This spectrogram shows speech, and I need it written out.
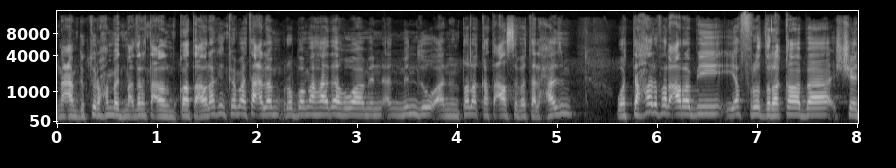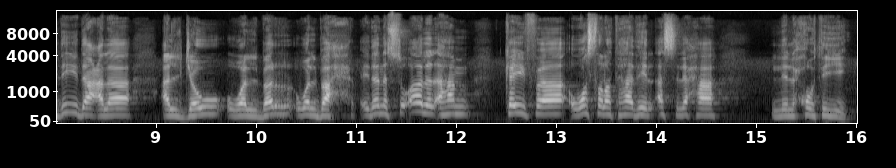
نعم دكتور محمد معذرة على المقاطعة ولكن كما تعلم ربما هذا هو من منذ أن انطلقت عاصفة الحزم والتحالف العربي يفرض رقابة شديدة على الجو والبر والبحر. اذا السؤال الأهم كيف وصلت هذه الأسلحة للحوثيين؟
